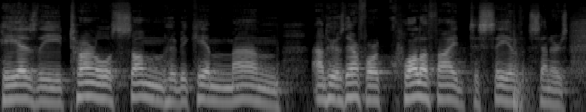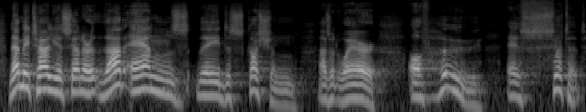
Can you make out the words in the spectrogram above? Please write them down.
he is the eternal Son who became man and who is therefore qualified to save sinners. Let me tell you, sinner, that ends the discussion, as it were, of who is suited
